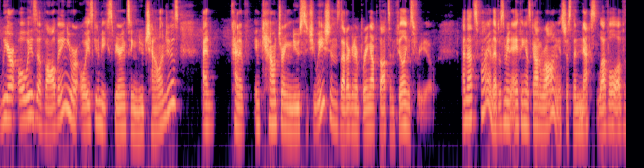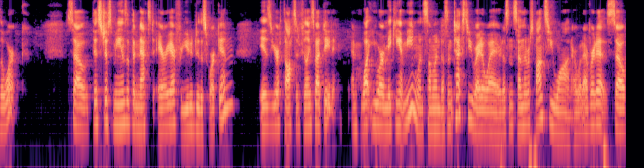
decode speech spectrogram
We are always evolving. You are always going to be experiencing new challenges and kind of encountering new situations that are going to bring up thoughts and feelings for you. And that's fine. That doesn't mean anything has gone wrong. It's just the next level of the work. So this just means that the next area for you to do this work in is your thoughts and feelings about dating and what you are making it mean when someone doesn't text you right away or doesn't send the response you want or whatever it is. So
